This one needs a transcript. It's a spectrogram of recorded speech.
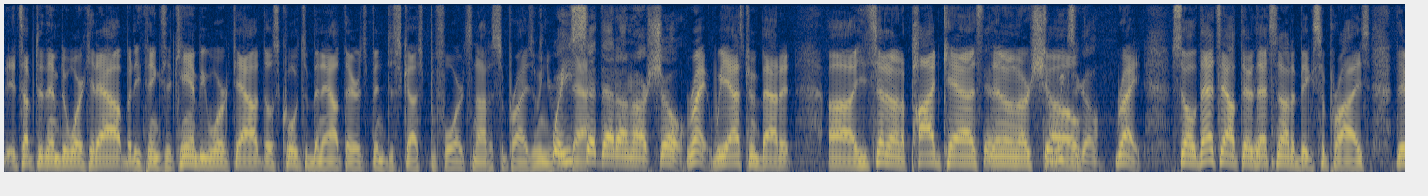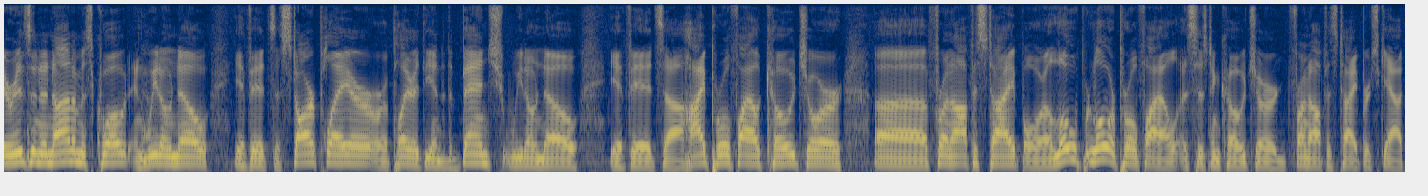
it's up to them to work it out, but he thinks it can be worked out. Those quotes have been out there. It's been discussed before. It's not a surprise when you well, read he said that on our show. Right. We asked him about it. Uh, he said it on a podcast, yeah. then on our show. Two weeks ago. Right. So that's out there. Yeah. That's not a big surprise. There is an anonymous quote, and no. we don't know if it's a star player or a player at the end of the bench. We don't know if it's a high profile coach or uh, front office type or a low, lower profile assistant coach or front office type or scout.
